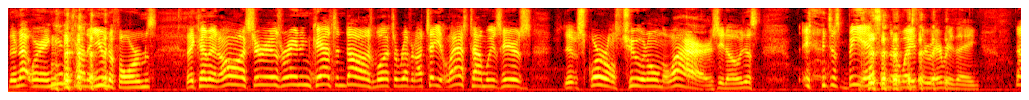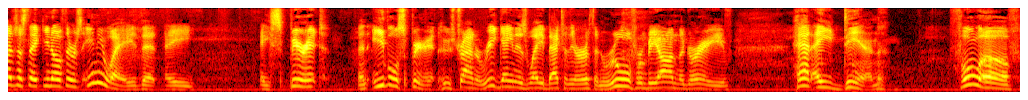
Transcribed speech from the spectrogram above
They're not wearing any kind of uniforms. They come in, oh, it sure is raining cats and dogs. Well, that's a revenue. I tell you, last time we was here, is the squirrels chewing on the wires. You know, just just BSing their way through everything. And I just think, you know, if there's any way that a a spirit, an evil spirit who's trying to regain his way back to the earth and rule from beyond the grave, had a den full of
